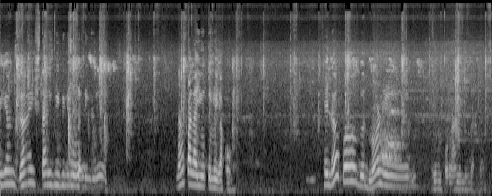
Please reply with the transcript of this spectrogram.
Ayan guys, tayo bibili muna din eh. Nang palayo tuloy ako. Hello po, good morning. Ayan po ang aming lugar guys.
